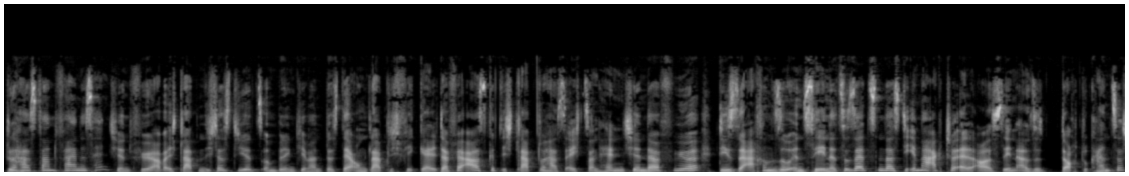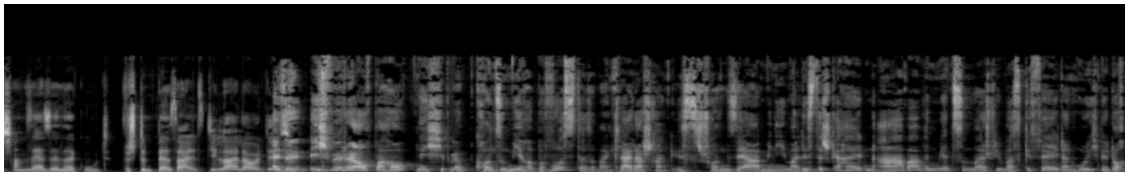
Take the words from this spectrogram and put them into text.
du hast da ein feines Händchen für. Aber ich glaube nicht, dass du jetzt unbedingt jemand bist, der unglaublich viel Geld dafür ausgibt. Ich glaube, du hast echt so ein Händchen dafür, die Sachen so in Szene zu setzen, dass die immer aktuell aussehen. Also doch, du kannst es schon sehr, sehr, sehr gut. Bestimmt besser als die Leila und ich. Also ich würde auch behaupten, ich konsumiere bewusst. Also mein Kleiderschrank ist schon sehr minimalistisch gehalten, aber wenn mir zum Beispiel was gefällt, dann hole ich mir doch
